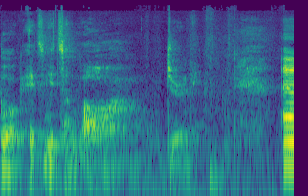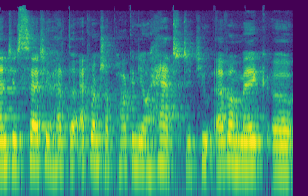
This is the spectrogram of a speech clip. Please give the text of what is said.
book. It's it's a long journey. and you said you had the adventure park in your head. Did you ever make a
